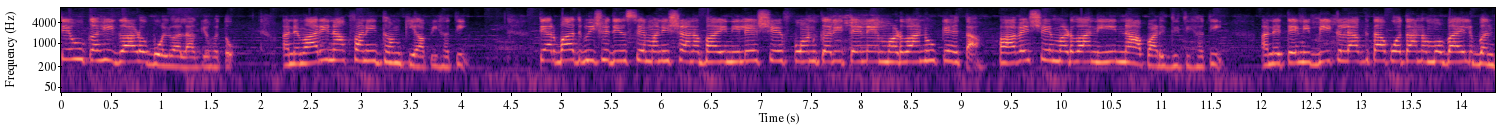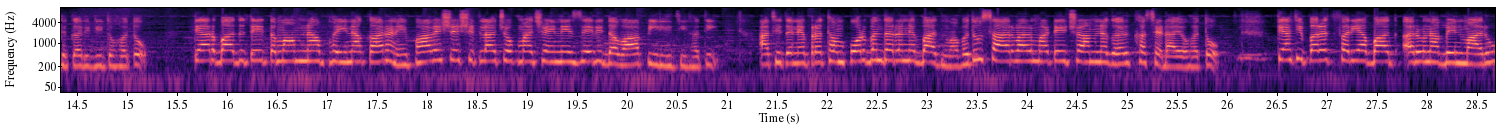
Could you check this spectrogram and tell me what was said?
તેવું કહી ગાળો બોલવા લાગ્યો હતો અને મારી નાખવાની ધમકી આપી હતી. ત્યારબાદ બીજે દિવસે મનીષાના ભાઈ નિલેશે ફોન કરી તેને મળવાનું કહેતા ભાવેશે મળવાની ના પાડી દીધી હતી અને તેની બીક લાગતા પોતાનો મોબાઈલ બંધ કરી દીધો હતો. ત્યારબાદ તે તમામના ભયના કારણે ભાવેશે શીતલા ચોકમાં જઈને ઝેરી દવા પી લીધી હતી. આથી તેને પ્રથમ પોરબંદર અને બાદમાં વધુ સારવાર માટે જામનગર ખસેડાયો હતો. ત્યાંથી પરત ફર્યા બાદ અરુણાબેન મારુ,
